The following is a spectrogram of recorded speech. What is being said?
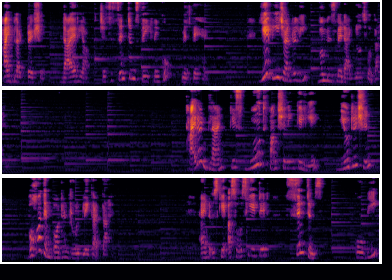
high blood pressure diarrhoea जैसे सिम्टम्स देखने को मिलते हैं। ये भी जनरली वुमेन्स में डायग्नोज होता है। थायराइड ग्लैंड के स्मूथ फंक्शनिंग के लिए न्यूट्रिशन बहुत इंपॉर्टेंट रोल प्ले करता है। एंड उसके एसोसिएटेड सिम्टम्स को भी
